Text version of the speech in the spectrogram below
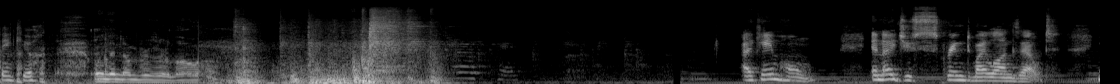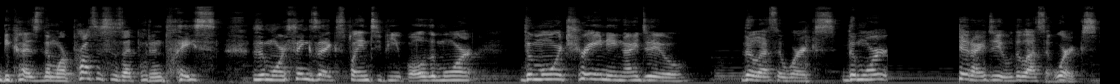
thank you. when the numbers are low. I came home and I just screamed my lungs out because the more processes I put in place, the more things I explain to people, the more the more training I do, the less it works. The more shit I do, the less it works.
